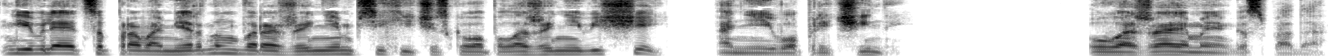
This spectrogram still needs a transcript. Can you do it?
является правомерным выражением психического положения вещей, а не его причиной. Уважаемые господа,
